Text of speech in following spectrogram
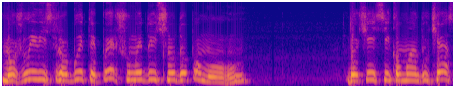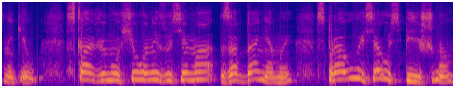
можливість робити першу медичну допомогу. До честі команд учасників скажемо, що вони з усіма завданнями справилися успішно,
